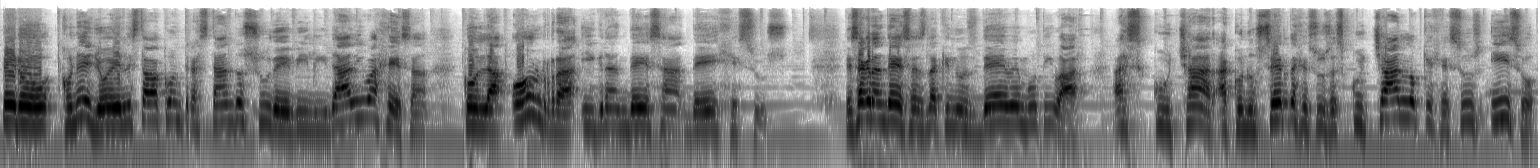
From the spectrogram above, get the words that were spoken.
Pero con ello él estaba contrastando su debilidad y bajeza con la honra y grandeza de Jesús. Esa grandeza es la que nos debe motivar a escuchar, a conocer de Jesús, a escuchar lo que Jesús hizo,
